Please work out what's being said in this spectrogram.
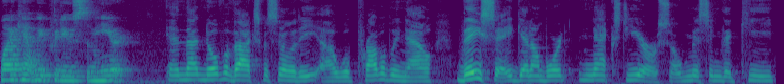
Why can't we produce them here? And that Novavax facility uh, will probably now, they say, get on board next year. or So missing the key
